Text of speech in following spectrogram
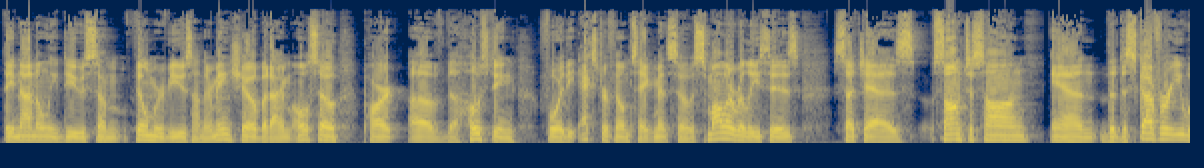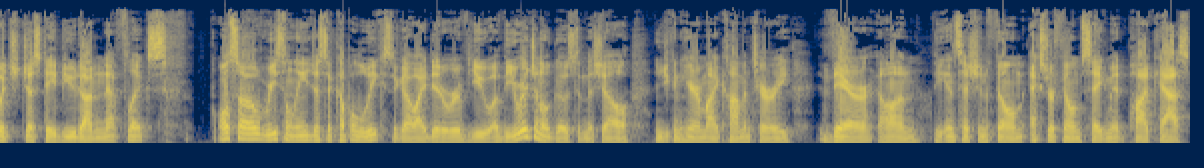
they not only do some film reviews on their main show, but I'm also part of the hosting for the extra film segment. So smaller releases such as Song to Song and The Discovery, which just debuted on Netflix also, recently, just a couple of weeks ago, I did a review of the original Ghost in the Shell, and you can hear my commentary there on the In Session Film Extra Film segment podcast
